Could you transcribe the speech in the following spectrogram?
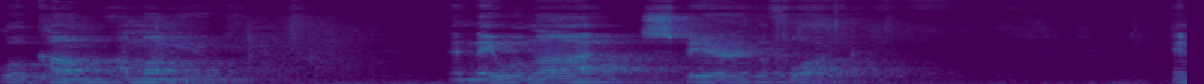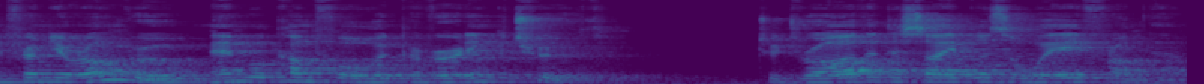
will come among you, and they will not spare the flock. And from your own group, men will come forward perverting the truth to draw the disciples away from them.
